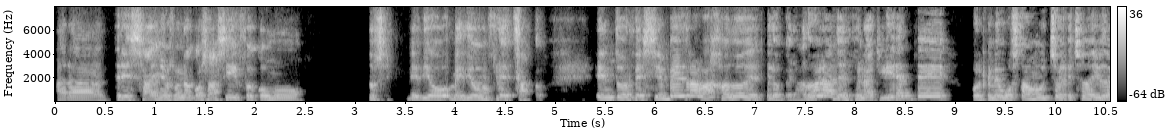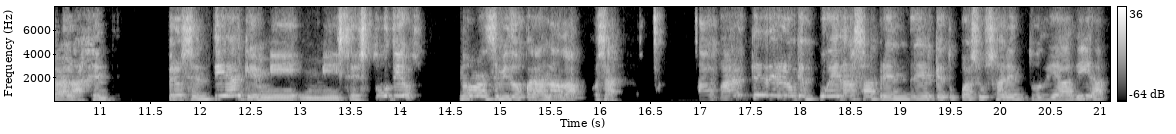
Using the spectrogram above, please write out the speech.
para tres años, una cosa así, fue como, no sé, me dio, me dio un flechazo. Entonces, siempre he trabajado de teleoperadora, atención al cliente, porque me gusta mucho el hecho de ayudar a la gente. Pero sentía que mis estudios no me han servido para nada. O sea, aparte de lo que puedas aprender, que tú puedas usar en tu día a día,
